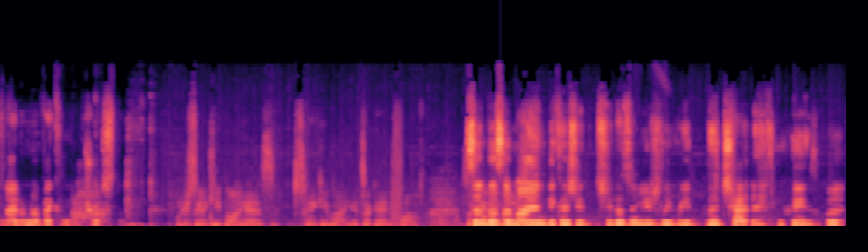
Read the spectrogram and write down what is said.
and I don't know if I can trust him. We're just gonna keep going, guys. Just gonna keep going. It's okay to fall. It's Sun okay doesn't mind because she she doesn't usually read the chat anyways. But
